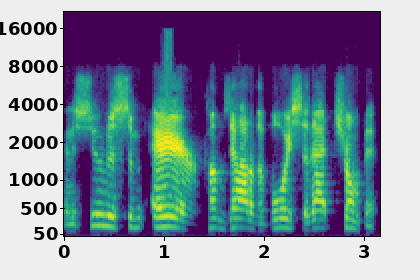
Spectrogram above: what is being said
And as soon as some air comes out of the voice of that trumpet,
